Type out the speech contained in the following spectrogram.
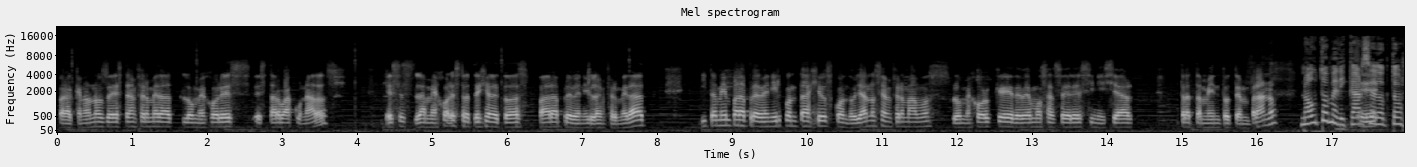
para que no nos dé esta enfermedad, lo mejor es estar vacunados. Esa es la mejor estrategia de todas para prevenir la enfermedad y también para prevenir contagios cuando ya nos enfermamos. Lo mejor que debemos hacer es iniciar tratamiento temprano. No automedicarse, Eh, doctor.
